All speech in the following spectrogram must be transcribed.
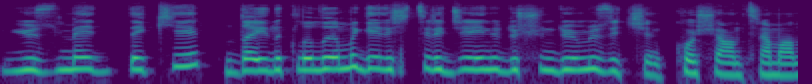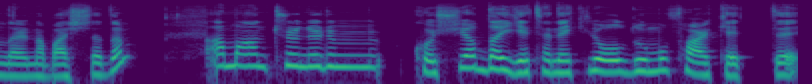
yüzmedeki dayanıklılığımı geliştireceğini düşündüğümüz için koşu antrenmanlarına başladım. Ama antrenörüm koşuya da yetenekli olduğumu fark etti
